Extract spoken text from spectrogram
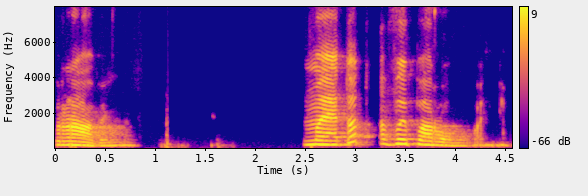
правильно. Метод випаровування.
